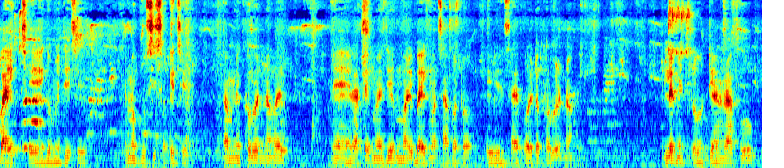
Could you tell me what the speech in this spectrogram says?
બાઇક છે, ગમે તે છે, એમાં ઘૂસી શકે છે. તમને ખબર ના હોય ને રાતે જે મારી બાઇકમાં સાપ હતો એવી સાહેબ હોય તો ખબર ના હોય. એટલે મિત્રો, ધ્યાન રાખવું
